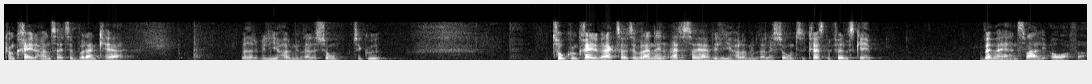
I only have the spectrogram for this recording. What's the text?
konkrete håndtag til, hvordan kan jeg hvad det, vedligeholde min relation til Gud. To konkrete værktøjer til, hvordan er det så, jeg vedligeholder min relation til det kristne fællesskab. Hvem er jeg ansvarlig overfor?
